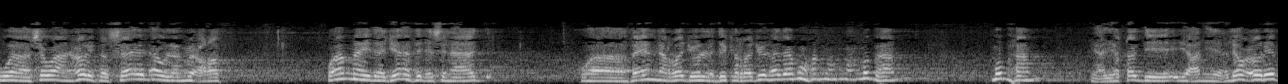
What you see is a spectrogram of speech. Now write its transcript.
وسواء عرف السائل أو لم يعرف. وأما إذا جاء في الإسناد فإن الرجل ذكر الرجل هذا مبهم. مبهم. يعني قد يعني لو عرف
